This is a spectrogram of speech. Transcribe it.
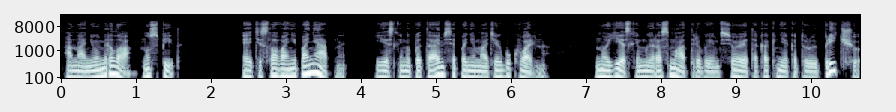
Она не умерла, но спит. Эти слова непонятны, если мы пытаемся понимать их буквально. Но если мы рассматриваем все это как некоторую притчу,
